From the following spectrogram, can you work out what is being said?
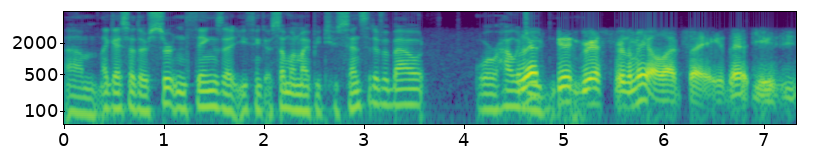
Um, like i said there's certain things that you think someone might be too sensitive about or how would well, that's you good grist for the mill i'd say. That you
